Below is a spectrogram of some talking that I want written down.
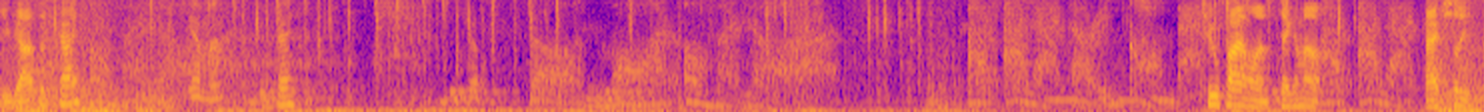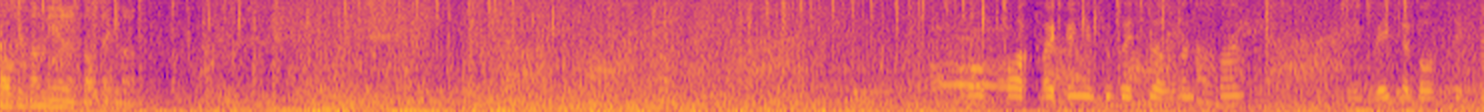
You got this guy? Yeah, man. Okay. Spawn more overlords. Our allies are in combat. Two pylons, take them out. Actually, focus on the units, I'll take them out. Oh fuck, I came in two places at once, son. Getting raped at both places.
